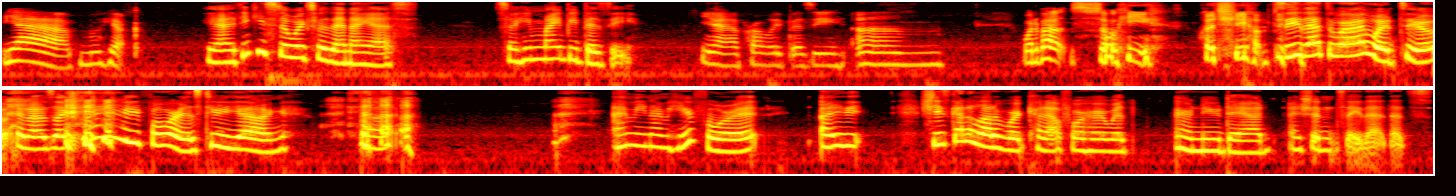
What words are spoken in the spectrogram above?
Yeah, Muhyuk. Yeah, I think he still works for the NIS. So he might be busy. Yeah, probably busy. Um, what about Sohee? What's she up to? See, that's where I went to. And I was like, maybe four is too young. but- I mean, I'm here for it. I she's got a lot of work cut out for her with her new dad. I shouldn't say that. That's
